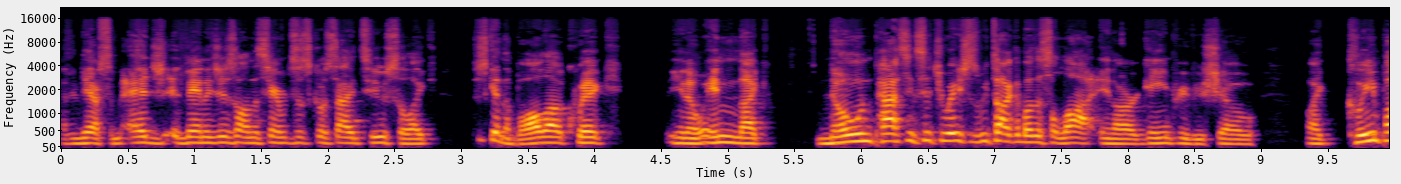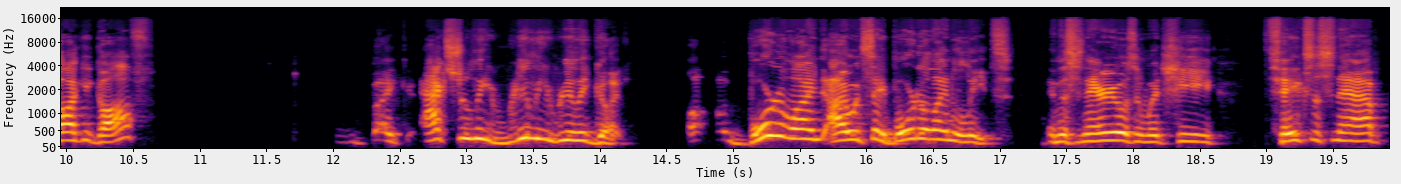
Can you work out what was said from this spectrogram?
I think they have some edge advantages on the San Francisco side too. So like just getting the ball out quick, you know, in like known passing situations. We talk about this a lot in our game preview show. Like clean pocket Goff, like actually really, really good. Uh, Borderline, I would say borderline elite in the scenarios in which he takes a snap,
